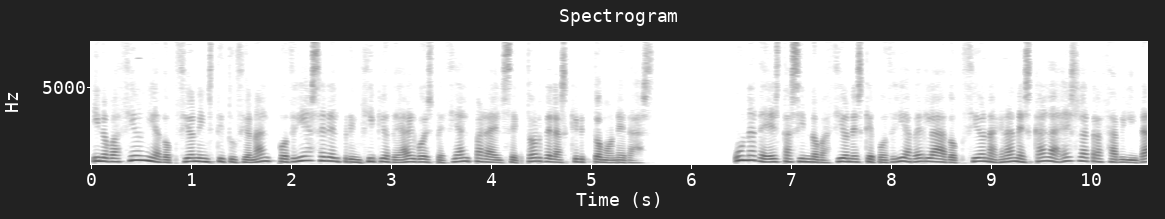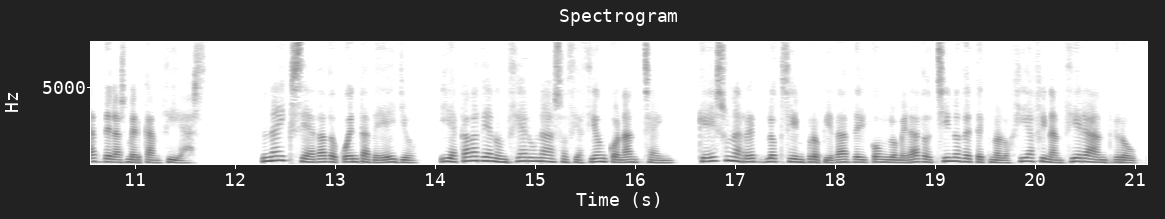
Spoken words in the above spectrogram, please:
innovación y adopción institucional podría ser el principio de algo especial para el sector de las criptomonedas. Una de estas innovaciones que podría ver la adopción a gran escala es la trazabilidad de las mercancías. Nike se ha dado cuenta de ello, y acaba de anunciar una asociación con AntChain, que es una red blockchain propiedad del conglomerado chino de tecnología financiera Ant Group.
